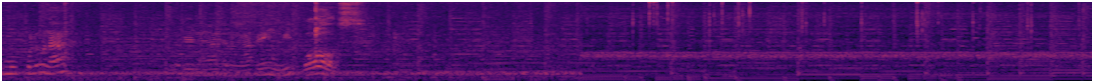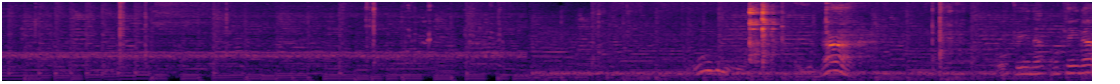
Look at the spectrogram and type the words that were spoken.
Kumukulo na, lagay na natin ang ating meatballs. Ayun na. Okay na, okay na.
